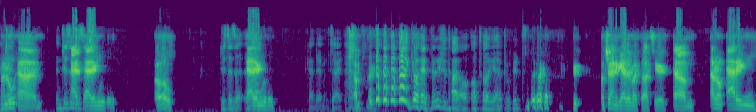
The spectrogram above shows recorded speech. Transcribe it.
I don't know. Um, And just add, adding little. Oh, just as a, adding little. God damn it! Sorry. I'm sorry. Go ahead, finish your thought. I'll, I'll tell you afterwards. I'm trying to gather my thoughts here. Um, I don't know, adding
